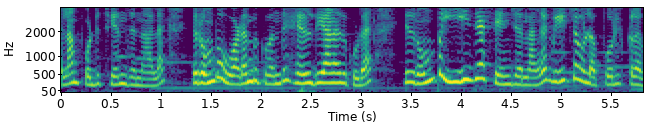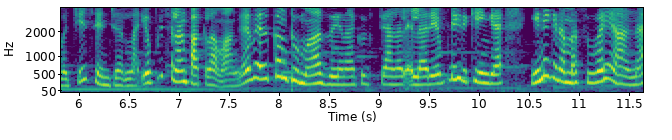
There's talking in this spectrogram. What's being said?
எல்லாம் போட்டு சேர்ந்ததுனால இது ரொம்ப உடம்புக்கு வந்து ஹெல்த்தியானது கூட. இது ரொம்ப ஈஸியாக செஞ்சிடலாங்க. வீட்டில் உள்ள பொருட்களை வச்சே செஞ்சிடலாம். எப்படி சொல்லலாம்னு பார்க்கலாம். வாங்க வெல்கம் டு மா ஜெயனா குக்ஸ் சேனல் எல்லாரும் எப்படி இருக்கீங்க? இன்னைக்கு நம்ம சுவையான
